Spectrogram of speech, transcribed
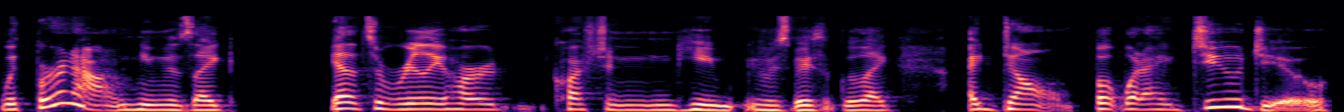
with burnout? And he was like, Yeah, that's a really hard question. He, he was basically like, I don't. But what I do do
